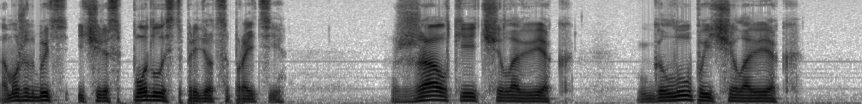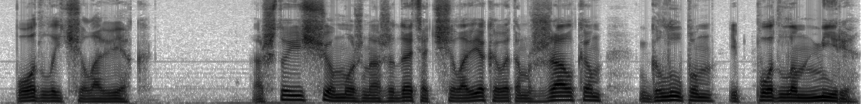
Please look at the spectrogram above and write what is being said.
а может быть и через подлость придется пройти. Жалкий человек, глупый человек, подлый человек. А что еще можно ожидать от человека в этом жалком, глупом и подлом мире?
